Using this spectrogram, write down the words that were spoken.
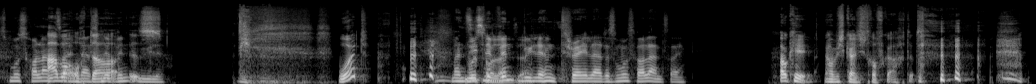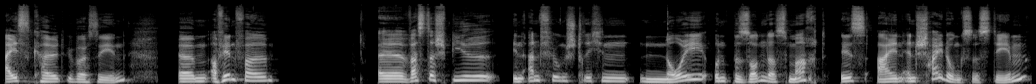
Es muss Holland Aber sein, auch da ist da eine Windmühle. ist- What? Man sieht eine Holland Windmühle im Trailer, das muss Holland sein. Okay, habe ich gar nicht drauf geachtet. Eiskalt übersehen. Ähm, auf jeden Fall, äh, was das Spiel in Anführungsstrichen neu und besonders macht, ist ein Entscheidungssystem,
